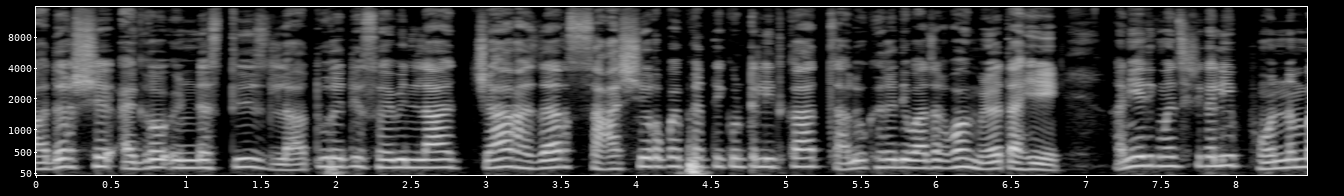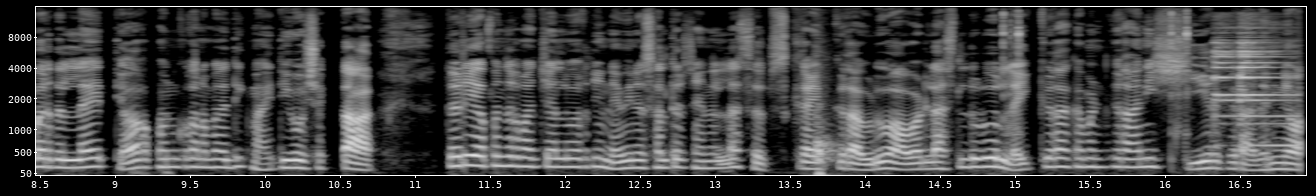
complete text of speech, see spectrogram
आदर्श अॅग्रो इंडस्ट्रीज लातूर येथे सोयाबीनला चार हजार सहाशे रुपये प्रति क्विंटल इतका चालू खरेदी बाजारभाव मिळत आहे. आणि अधिक माहितीसाठी खाली फोन नंबर दिला आहे त्यावर फोन करून आपण अधिक माहिती घेऊ शकता. तरी आपण जर माझ्या चॅनलवरती नवीन असाल तर चॅनलला सबस्क्राईब करा. व्हिडिओ आवडला असेल तर व्हिडिओ लाईक करा कमेंट करा आणि शेअर करा. धन्यवाद.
